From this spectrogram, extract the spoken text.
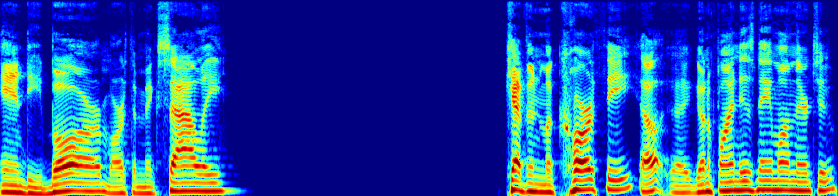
Andy Barr, Martha McSally, Kevin McCarthy. Oh, uh, going to find his name on there too.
